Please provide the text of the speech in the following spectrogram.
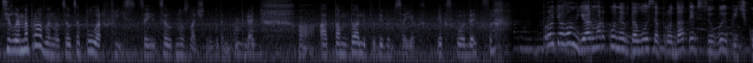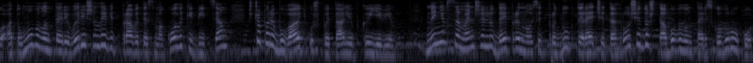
ціленаправлено, це оце поларфліс. Це, це однозначно будемо купляти. А, а там далі подивимося, як, як складеться. Протягом ярмарку не вдалося продати всю випічку, а тому волонтери вирішили відправити смаколики бійцям, що перебувають у шпиталі в Києві. Нині все менше людей приносять продукти, речі та гроші до штабу волонтерського руху.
